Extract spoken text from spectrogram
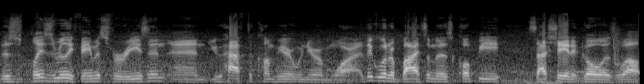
this place is really famous for a reason, and you have to come here when you're in Muar. I think we're gonna buy some of this kopi sachet to go as well.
